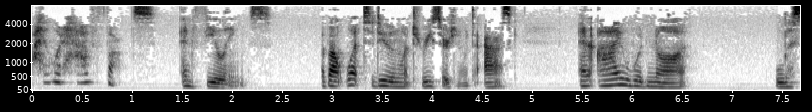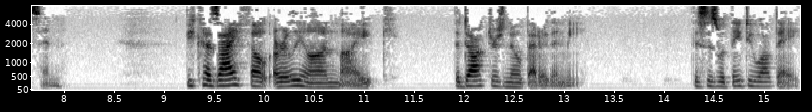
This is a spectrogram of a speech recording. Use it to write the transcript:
I would have thoughts and feelings about what to do and what to research and what to ask. And I would not listen because I felt early on like the doctors know better than me. This is what they do all day.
